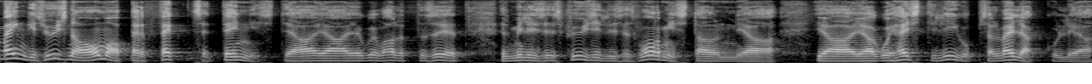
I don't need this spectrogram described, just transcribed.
mängis üsna oma perfektset tennist ja, ja, ja kui vaadata see, et, et millises füüsilises vormis ta on ja, ja, ja kui hästi liigub seal väljakul ja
